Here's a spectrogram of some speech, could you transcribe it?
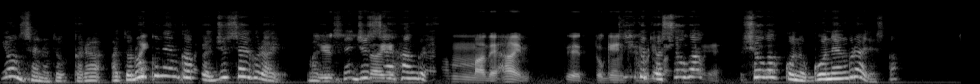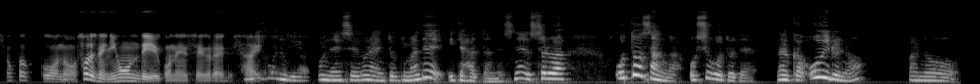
?4 歳の時から、あと6年間くらい、10歳ぐらいまでですね。10歳半ぐらい。まで、はい。えっ、と、現地ということはにおりまして小学校の5年ぐらいですか、小学校の、そうですね、日本でいう5年生ぐらいです。はい日。本でいう5年生ぐらいの時までいてはったんですね。それは、お父さんがお仕事で、なんかオイルの、あの、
